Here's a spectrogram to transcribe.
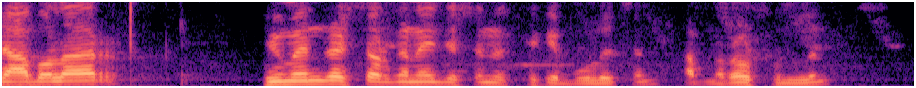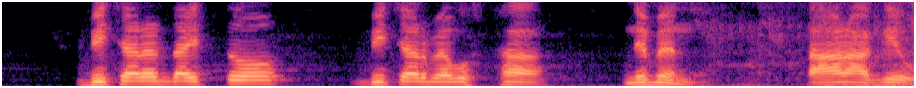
যা বলার হিউম্যান রাইটস অর্গানাইজেশনের থেকে বলেছেন, আপনারাও শুনলেন। বিচারের দায়িত্ব, বিচার ব্যবস্থা নেবেন। তার আগেও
